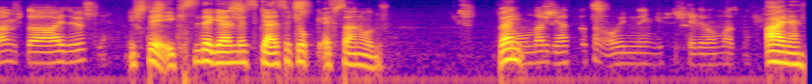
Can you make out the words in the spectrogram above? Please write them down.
Tamam işte daha ayda yok ki. İşte ikisi de gelmesi gelse çok efsane olur. Ben Ama Onlar gelse zaten oyunun en güçlü şeyler olmaz mı? aynen.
